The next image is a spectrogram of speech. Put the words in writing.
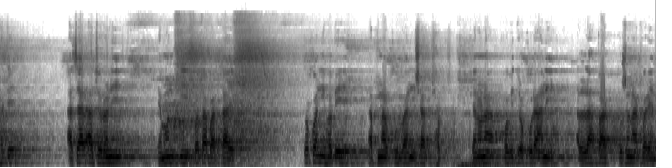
থাকে আচার আচরণে এমনকি কথাবার্তায় তখনই হবে আপনার কুরবানি সার্থক কেননা পবিত্র কোরআনে আল্লাহ পাক ঘোষণা করেন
